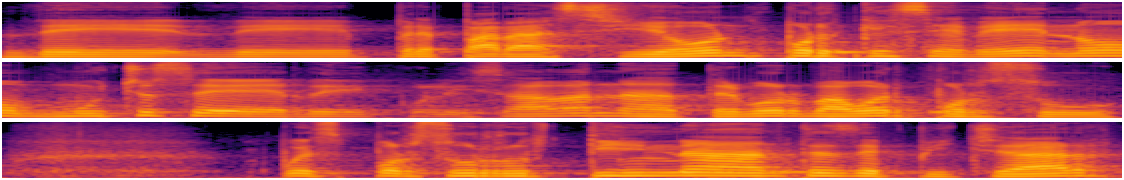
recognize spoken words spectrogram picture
de, de preparación, porque se ve, ¿no? Muchos se ridiculizaban a Trevor Bauer por su, pues, por su rutina antes de pichar.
